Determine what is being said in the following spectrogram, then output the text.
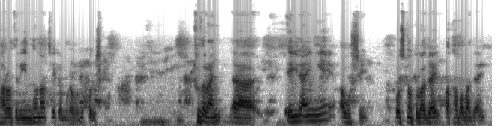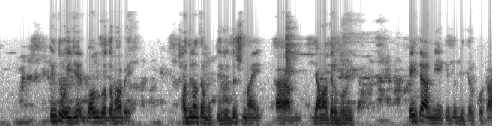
ভারতের ইন্ধন আছে, এটা মোটামুটি পরিষ্কার। সুতরাং এই রায় নিয়ে অবশ্যই প্রশ্ন তোলা যায়, কথা বলা যায়। কিন্তু ওই যে দলগতভাবে স্বাধীনতা মুক্তিযুদ্ধের সময় জামাতের ভূমিকা, এইটা নিয়ে কিন্তু বিতর্কটা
